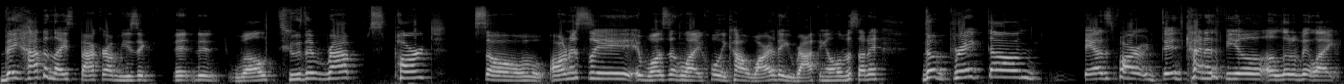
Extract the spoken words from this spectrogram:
they had the nice background music fitted well to the raps part. So honestly, it wasn't like holy cow, why are they rapping all of a sudden? The breakdown dance part did kind of feel a little bit like,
